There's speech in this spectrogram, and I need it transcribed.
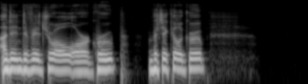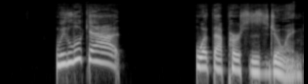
an individual or a group a particular group. We look at what that person's doing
